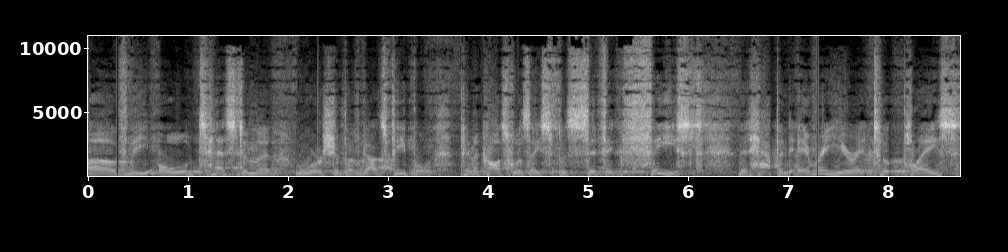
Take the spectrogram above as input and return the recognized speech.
of the Old Testament worship of God's people. Pentecost was a specific feast that happened every year. It took place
